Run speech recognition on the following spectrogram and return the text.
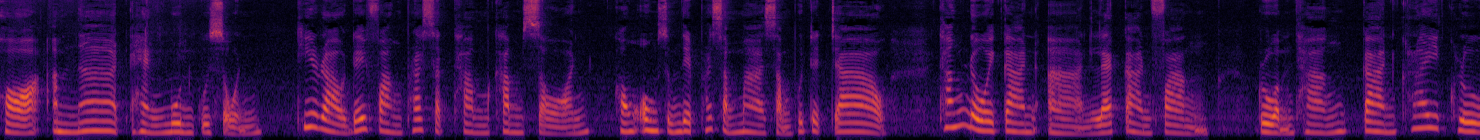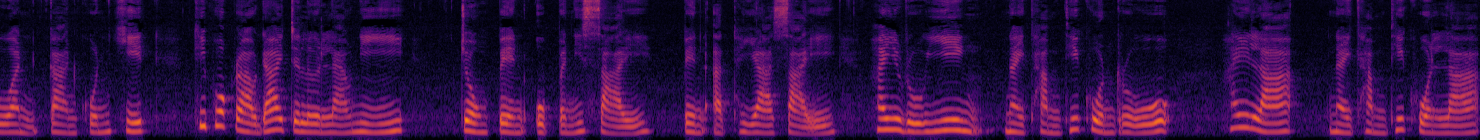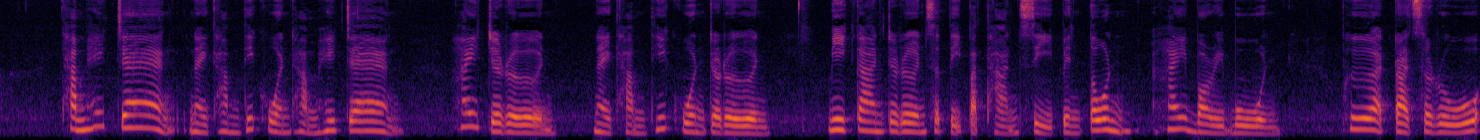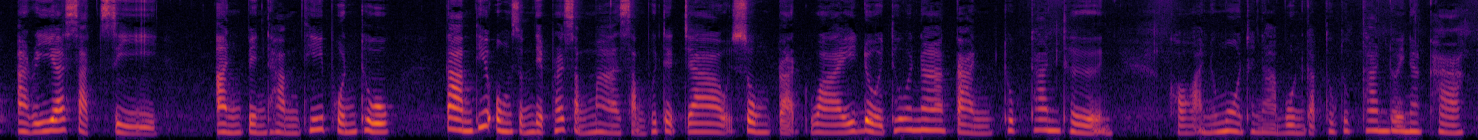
ขออำนาจแห่งบุญกุศล ที่เราได้ฟังพระสัทธรรมคำสอนขององค์สมเด็จพระสัมมาสัมพุทธเจ้า ทั้งโดยการอ่านและการฟัง รวมทั้งการใคร่ครวญการค้นคิดที่พวกเราได้เจริญแล้วนี้ จงเป็นอุปนิสัย เป็นอัธยาศัย ให้รู้ยิ่งในธรรมที่ควรรู้ ให้ละในธรรมที่ควรละทำให้แจ้งในธรรมที่ควรทำให้แจ้ง ให้เจริญในธรรมที่ควรเจริญ มีการเจริญสติปัฏฐานสี่เป็นต้น ให้บริบูรณ์ เพื่อตรัสรู้อริยสัจสี่อันเป็นธรรมที่พ้นทุกข์ ตามที่องค์สมเด็จพระสัมมาสัมพุทธเจ้าทรงตรัสไว้โดยทั่วหน้ากันทุกท่านเทิน ออนุโมทนาบุญกับทุกๆทท่านด้วยนะคะ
